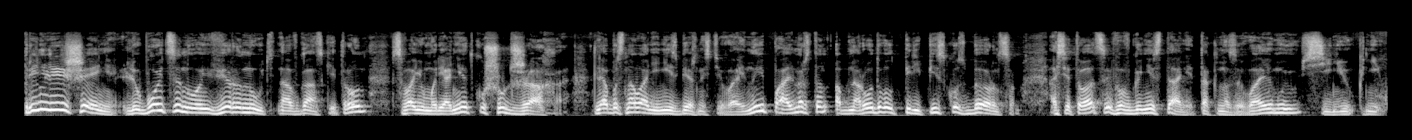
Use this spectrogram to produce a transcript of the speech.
приняли решение любой ценой вернуть на афганский трон свою марионетку Шуджаха. Для обоснования неизбежности войны Пальмерстон обнародовал переписку с Бернсом о ситуации в Афганистане, так называемую «синюю книгу».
